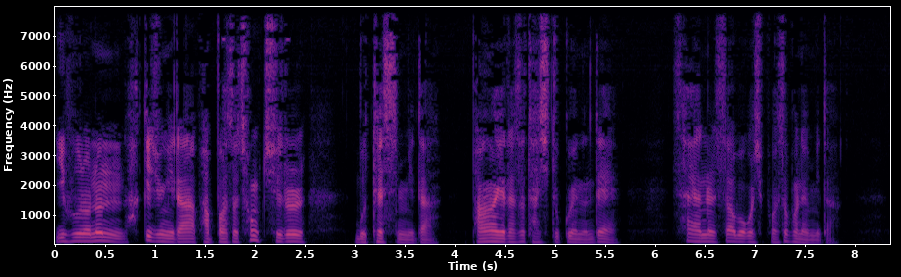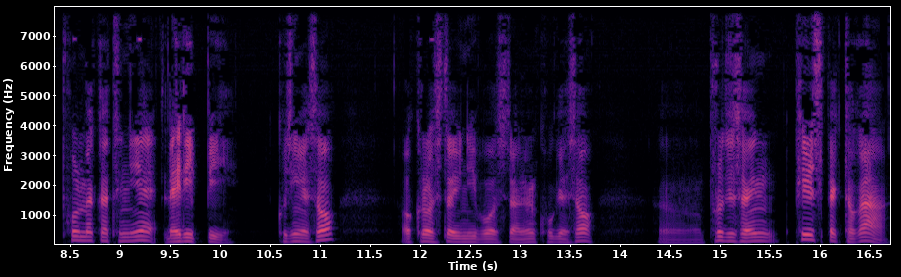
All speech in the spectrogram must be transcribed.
이후로는 학기 중이라 바빠서 청취를 못했습니다. 방학이라서 다시 듣고 있는데 사연을 써보고 싶어서 보냅니다. 폴 맥카트니의 Be 그 중에서 Across the Universe라는 곡에서 어, 프로듀서인 필 스펙터가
